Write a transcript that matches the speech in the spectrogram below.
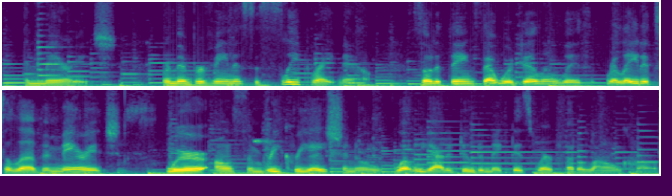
and marriage. Remember, Venus is asleep right now. So the things that we're dealing with related to love and marriage, we're on some recreational, what we got to do to make this work for the long haul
